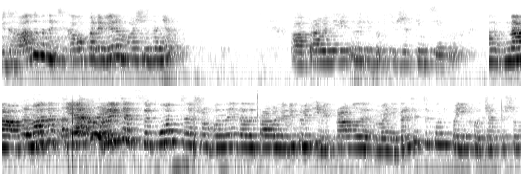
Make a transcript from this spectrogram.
відгадувати. Цікаво, перевіримо ваші знання. А правильні відповіді будуть вже в кінці. На командах є 30 секунд, щоб вони дали правильну відповідь і відправили мені. 30 секунд, поїхали, час пішов.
